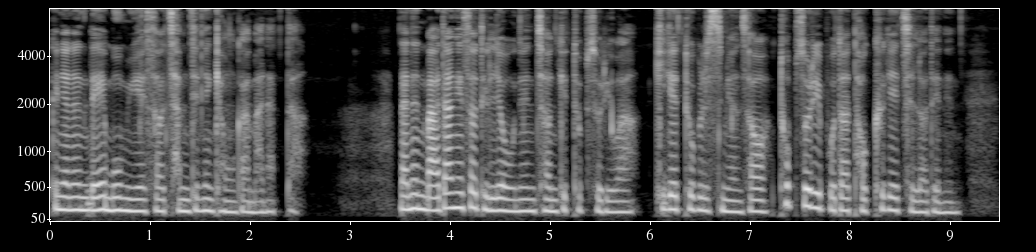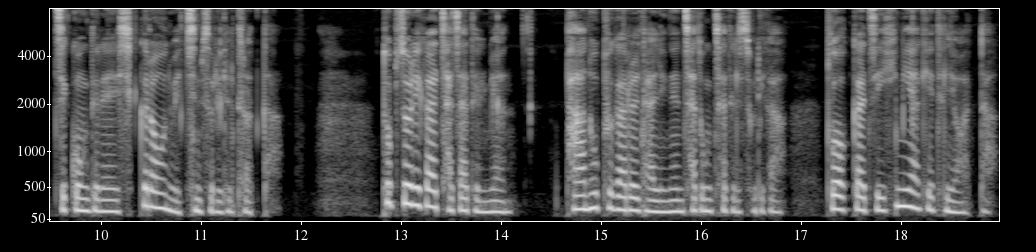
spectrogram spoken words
그녀는 내 몸 위에서 잠드는 경우가 많았다. 나는 마당에서 들려오는 전기톱 소리와 기계톱을 쓰면서 톱 소리보다 더 크게 질러대는 직공들의 시끄러운 외침 소리를 들었다. 톱 소리가 잦아들면 반호프가를 달리는 자동차들 소리가 부엌까지 희미하게 들려왔다.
